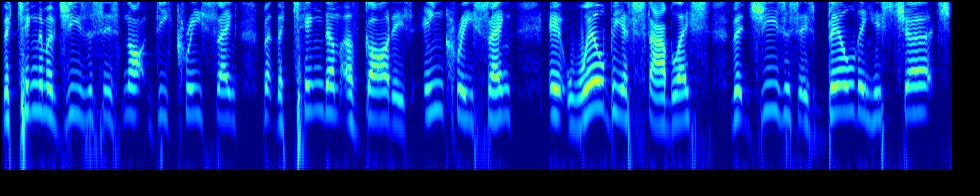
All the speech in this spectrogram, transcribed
the kingdom of Jesus is not decreasing, but the kingdom of God is increasing. It will be established, that Jesus is building his church,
